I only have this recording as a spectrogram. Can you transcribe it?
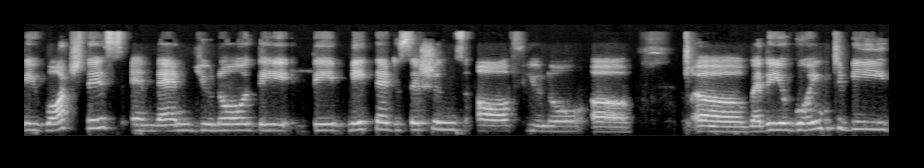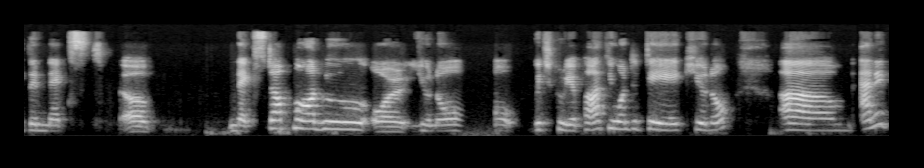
they watch this and then you know they they make their decisions of you know uh, uh, whether you're going to be the next uh, next top model or you know which career path you want to take you know um, and it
